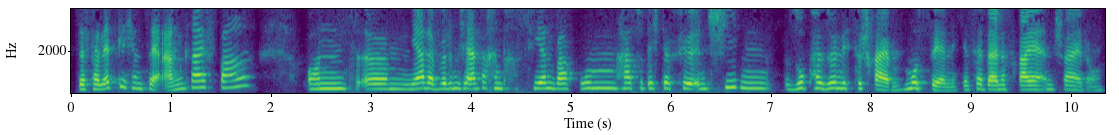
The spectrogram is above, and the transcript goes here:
sehr verletzlich und sehr angreifbar. Und ähm, ja, da würde mich einfach interessieren, warum hast du dich dafür entschieden, so persönlich zu schreiben? Musst du ja nicht, ist ja deine freie Entscheidung.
